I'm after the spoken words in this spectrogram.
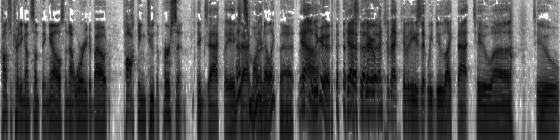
concentrating on something else and not worried about talking to the person. Exactly, exactly. That's smart. I like that. That's Yeah. really good. yeah, so there are a bunch of activities that we do like that to uh, to.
